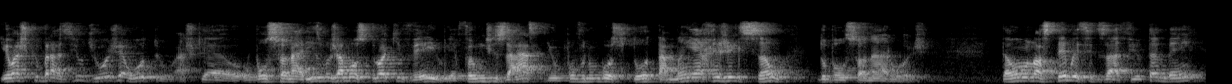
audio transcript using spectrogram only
E eu acho que o Brasil de hoje é outro. Acho que é, o bolsonarismo já mostrou a que veio. E foi um desastre. O povo não gostou. Tamanha é a rejeição do Bolsonaro hoje. Então, nós temos esse desafio também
